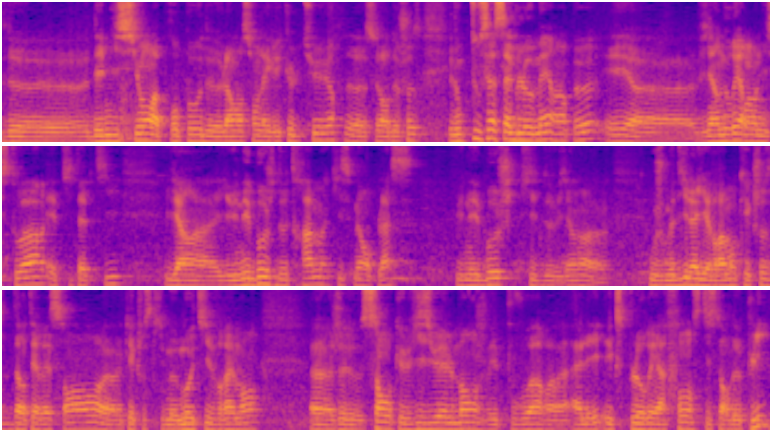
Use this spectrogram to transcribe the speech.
d'émissions à propos de l'invention de l'agriculture, ce genre de choses. Et donc tout ça s'agglomère un peu et euh, vient nourrir mon histoire. Et petit à petit, il y, a, une ébauche de trame qui se met en place, une ébauche qui devient euh, où je me dis là, il y a vraiment quelque chose d'intéressant, euh, quelque chose qui me motive vraiment. je sens que visuellement, je vais pouvoir aller explorer à fond cette histoire de pli.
